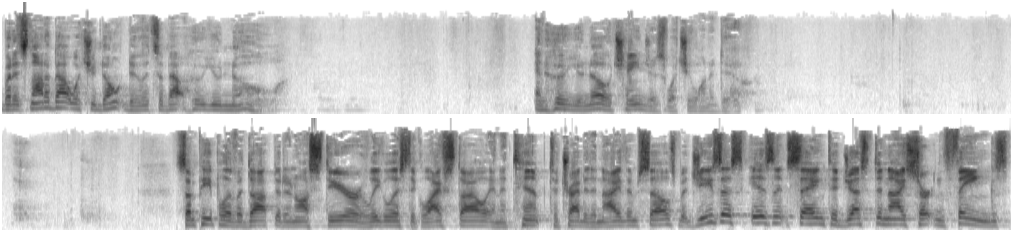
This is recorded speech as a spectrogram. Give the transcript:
But it's not about what you don't do, it's about who you know. And who you know changes what you want to do. Some people have adopted an austere or legalistic lifestyle in attempt to try to deny themselves, but Jesus isn't saying to just deny certain things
